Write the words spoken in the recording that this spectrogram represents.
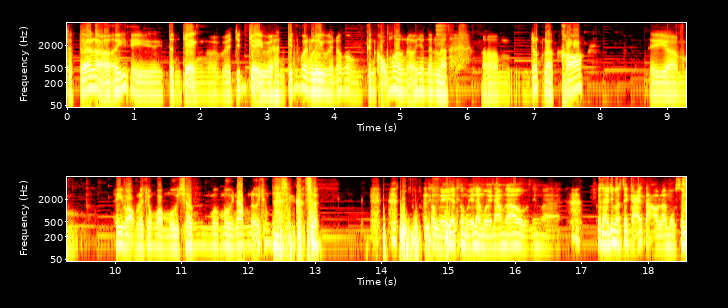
thực tế là ở ý thì tình trạng về chính trị về hành chính quan liêu thì nó còn kinh khủng hơn nữa cho nên là uh, rất là khó. Thì uh, hy vọng là trong vòng 10 sân 10 năm nữa chúng ta sẽ có sân. Anh không nghĩ anh không nghĩ là 10 năm đâu nhưng mà có thể chúng ta sẽ cải tạo lại một sân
